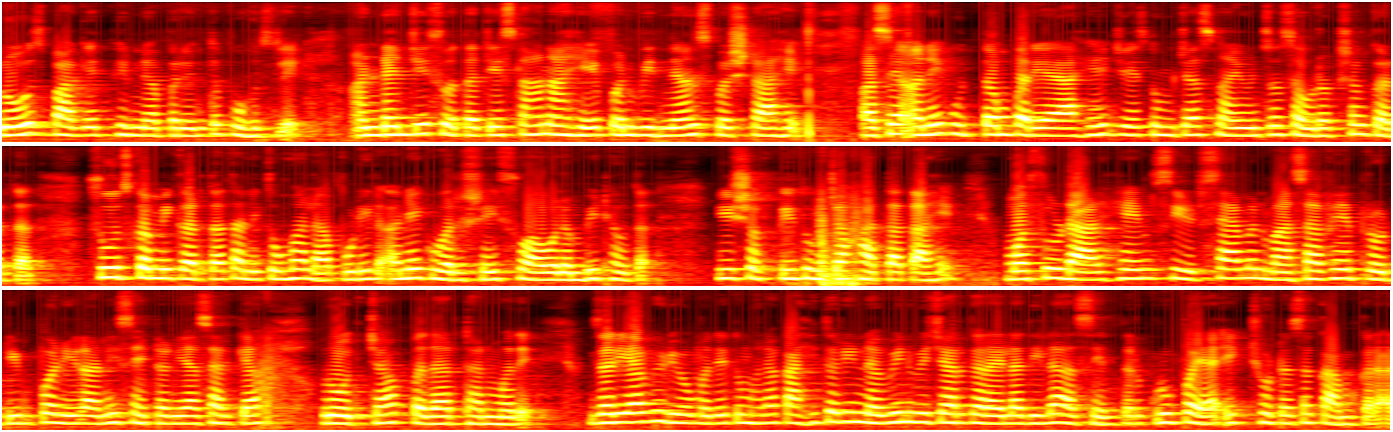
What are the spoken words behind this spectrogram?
रोज बागेत फिरण्यापर्यंत पोहोचले. अंड्यांचे स्वतःचे स्थान आहे पण विज्ञान स्पष्ट आहे. असे अनेक उत्तम पर्याय आहे जे तुमच्या स्नायूंचं संरक्षण करतात सूज कमी करतात आणि तुम्हाला पुढील अनेक वर्षे स्वावलंबी ठेवतात. ही शक्ती तुमच्या हातात आहे. मसूर डाळ हेम सीड सॅमन मासा हे प्रोटीन पनीर आणि सेटन यासारख्या रोजच्या पदार्थांमध्ये. जर या व्हिडिओमध्ये तुम्हाला काहीतरी नवीन विचार करायला दिला असेल तर कृपया एक छोटंसं काम करा.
